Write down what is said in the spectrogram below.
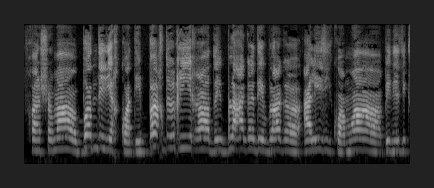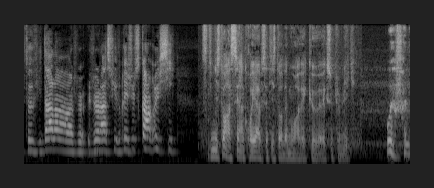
Franchement, bon délire, quoi. Des barres de rire, hein, des blagues, des blagues. euh, Allez-y, quoi. Moi, Bénédicte Vidal, là, je, je la suivrai jusqu'en Russie. C'est une histoire assez incroyable, cette histoire d'amour avec eux, avec ce public. Oui, enfin, le,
